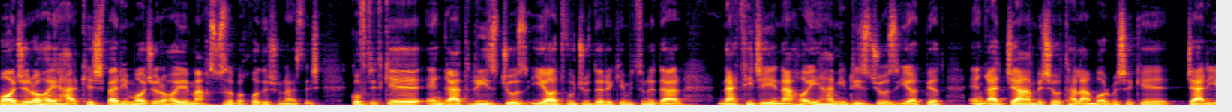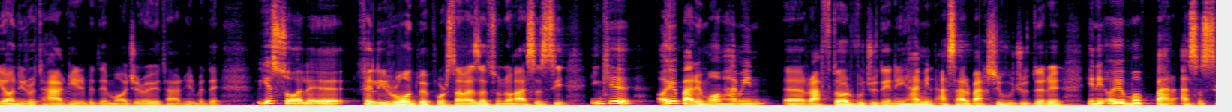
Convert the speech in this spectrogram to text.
ماجراهای هر کشوری ماجراهای مخصوص به خودشون هستش. گفتید که انقدر ریز جزئیات وجود داره که می‌تونه در نتیجه نهایی همین ریز جزئیات بیاد انقدر جمع بشه و تلمبار بشه که جریانی رو تغییر بده ماجرایی رو تغییر بده. یه سوال خیلی روند بپرسم ازتون و اساسی. اینکه آیا برای ما هم همین رفتار وجود یعنی همین اثر بخشی وجود داره؟ یعنی آیا ما بر اساس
